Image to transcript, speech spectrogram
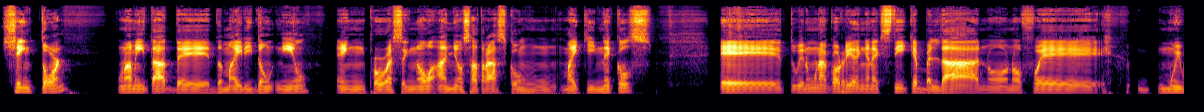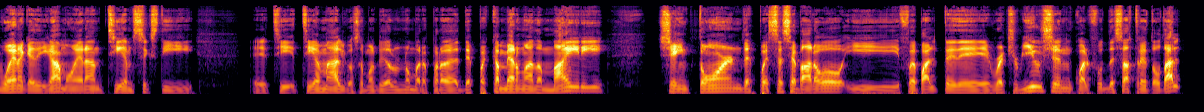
Shane Thorne, una mitad de The Mighty Don't Kneel en Pro Wrestling Nova años atrás con Mikey Nichols. Eh, tuvieron una corrida en NXT que es verdad no, no fue muy buena, que digamos. Eran TM60, eh, TM algo, se me olvidó los números. Pero después cambiaron a The Mighty. Shane Thorne después se separó y fue parte de Retribution, cual fue un desastre total.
